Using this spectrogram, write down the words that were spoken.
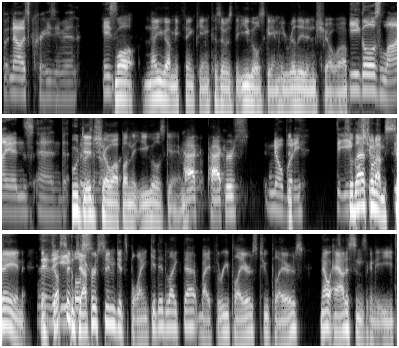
But now it's crazy, man. He's Well, now you got me thinking because it was the Eagles game. He really didn't show up. Eagles, Lions, and Who did show up on the Eagles game? Pack Packers. Nobody. The So that's what up- I'm saying. the- If the Justin Eagles- Jefferson gets blanketed like that by three players, two players, now Addison's going to eat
